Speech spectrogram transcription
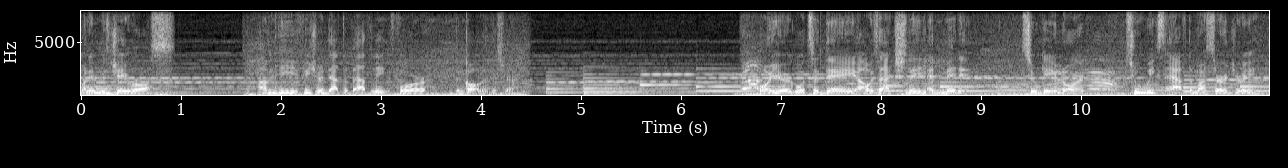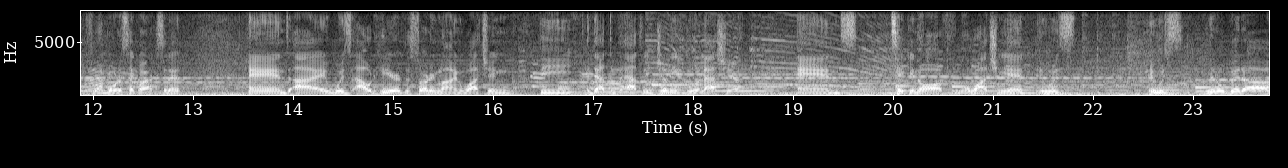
My name is Jay Ross. I'm the featured adaptive athlete for the Gauntlet this year. Well, a year ago today, I was actually admitted to Gaylord two weeks after my surgery for my motorcycle accident. And I was out here at the starting line watching the adaptive athlete Jillian do it last year. And taking off, watching it, it was it was a little bit uh,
